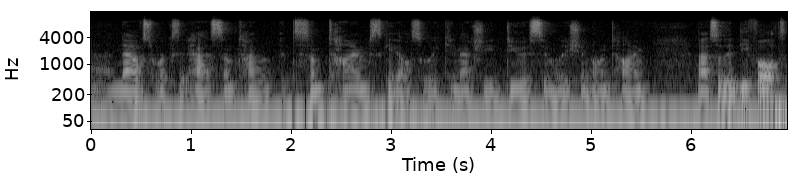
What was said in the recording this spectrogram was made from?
uh, Navisworks, it has some time some time scale, so it can actually do a simulation on time. Uh, so the default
